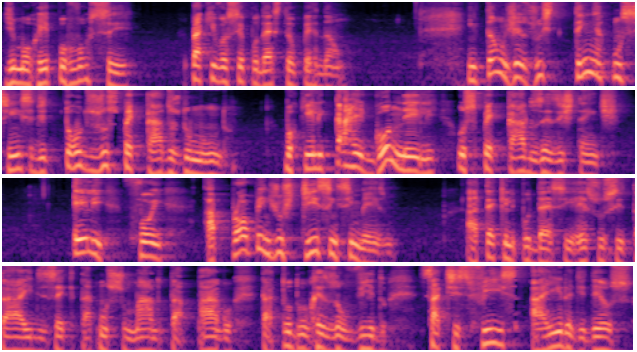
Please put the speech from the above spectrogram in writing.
de morrer por você, para que você pudesse ter o perdão. Então Jesus tem a consciência de todos os pecados do mundo, porque ele carregou nele os pecados existentes. Ele foi a própria injustiça em si mesmo até que ele pudesse ressuscitar e dizer que está consumado, está pago, está tudo resolvido. Satisfiz a ira de Deus,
